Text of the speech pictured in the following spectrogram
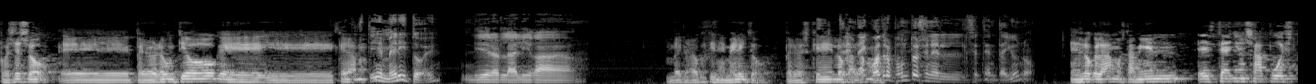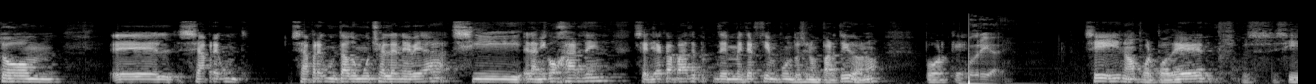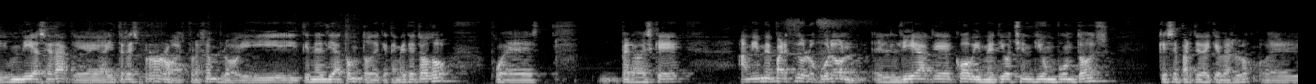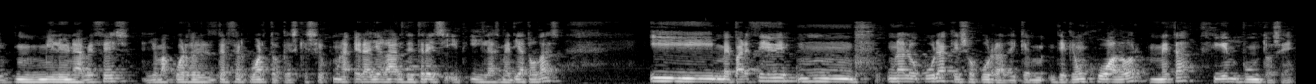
Pues eso, eh, pero era un tío que, que era... Tiene mérito, ¿eh? Liderar la liga. Hombre, claro que tiene mérito, pero es que lo que hablamos, 34 puntos en el 71. es lo que hablamos. También este año se ha puesto, el- se, ha se ha preguntado mucho en la NBA si el amigo Harden sería capaz de, de meter 100 puntos en un partido, ¿no? Porque Podría, ¿eh? Sí, no, por poder, pues, si un día se da que hay tres prórrogas, por ejemplo, y tiene el día tonto de que te mete todo, pues, pero es que a mí me ha parecido locurón el día que Kobe metió 81 puntos, que ese partido hay que verlo, eh, mil y una veces, yo me acuerdo el tercer cuarto, que es que era llegar de tres y, y las metía todas, y me parece una locura que eso ocurra, de que, de que un jugador meta 100 puntos, ¿eh?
